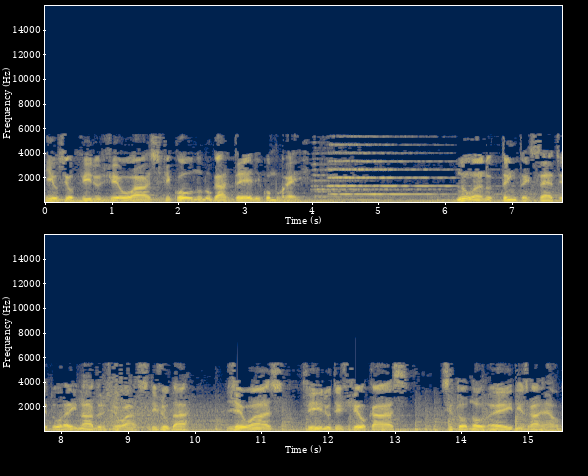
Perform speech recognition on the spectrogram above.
e o seu filho Jeoás ficou no lugar dele como rei. No ano 37 do reinado de Jeoás de Judá, Jeoás, filho de Jeocás, se tornou rei de Israel.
